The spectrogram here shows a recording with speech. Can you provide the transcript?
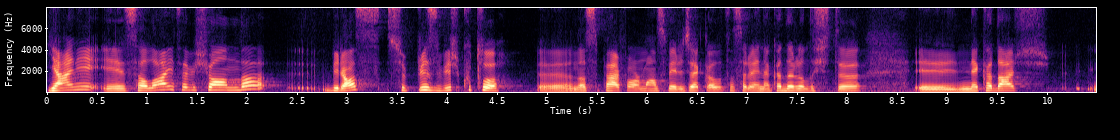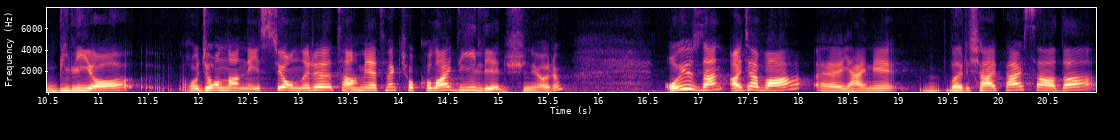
Yani e, Salah'ı tabii şu anda e, biraz sürpriz bir kutu. E, nasıl performans verecek Galatasaray'a ne kadar alıştı, e, ne kadar biliyor, hoca ondan ne istiyor onları tahmin etmek çok kolay değil diye düşünüyorum. O yüzden acaba e, yani Barış Alper sağda,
